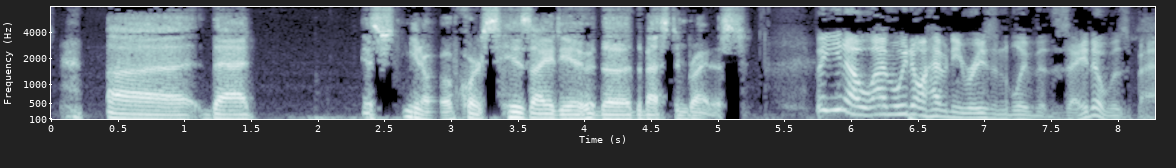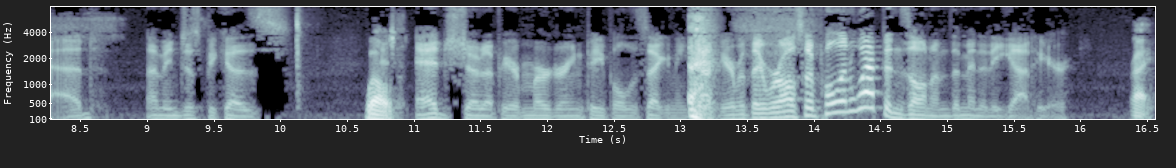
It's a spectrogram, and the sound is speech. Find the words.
uh, that it's you know of course his idea the the best and brightest. But you know, I mean, we don't have any reason to believe that Zeta was bad. I mean, just because Well, Edge showed up here murdering people the second he got here, but they were also pulling weapons on him the minute he got here. right.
